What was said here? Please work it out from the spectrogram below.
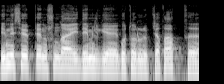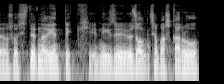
эмне себептен ушундай демилге көтөрүлүп жатат? Э, ошо сиздердин агенттик негизи өз алдынча башкаруу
